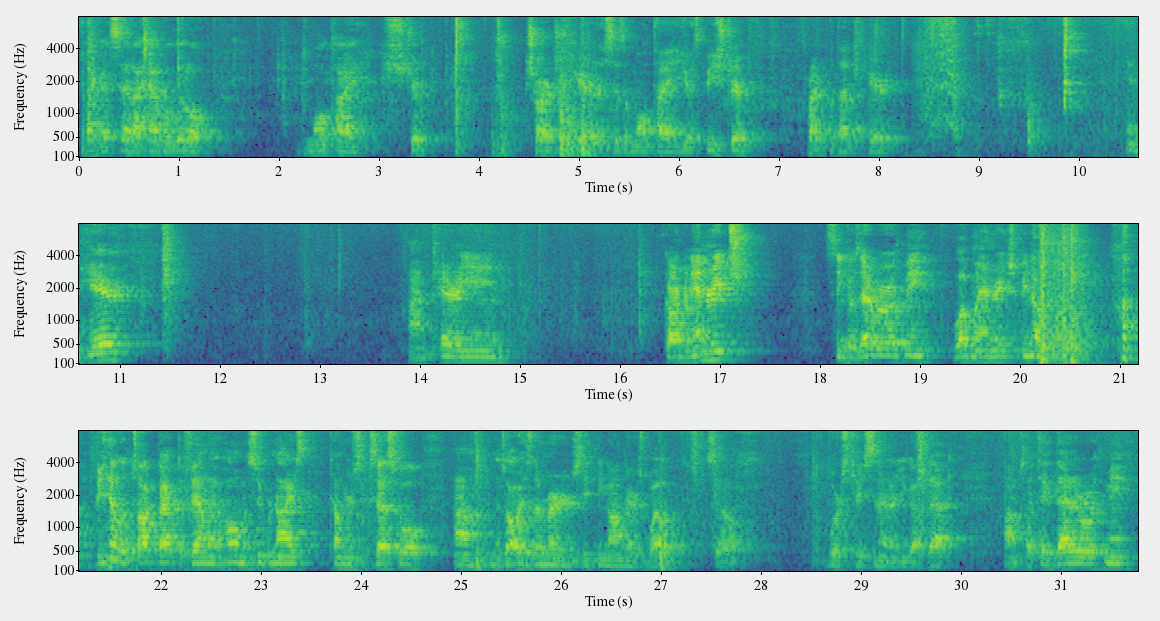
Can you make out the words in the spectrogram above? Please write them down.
like I said, I have a little multi-strip charger here. This is a multi-USB strip. I'll probably put that up here. In here, I'm carrying Garmin inReach. Thing goes everywhere with me. Love my inReach. Being able, being able to talk back to family at home is super nice. Tell them you're successful. Um, there's always the emergency thing on there as well. So worst case scenario, you got that. Um, so I take that over with me.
